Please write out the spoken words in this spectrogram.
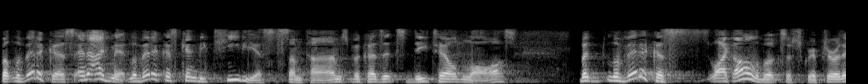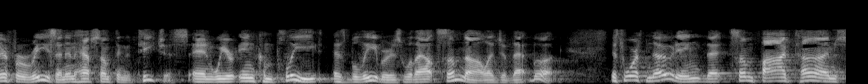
But Leviticus, and I admit, Leviticus can be tedious sometimes because it's detailed laws. But Leviticus, like all the books of Scripture, are there for a reason and have something to teach us. And we are incomplete as believers without some knowledge of that book. It's worth noting that some five times,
